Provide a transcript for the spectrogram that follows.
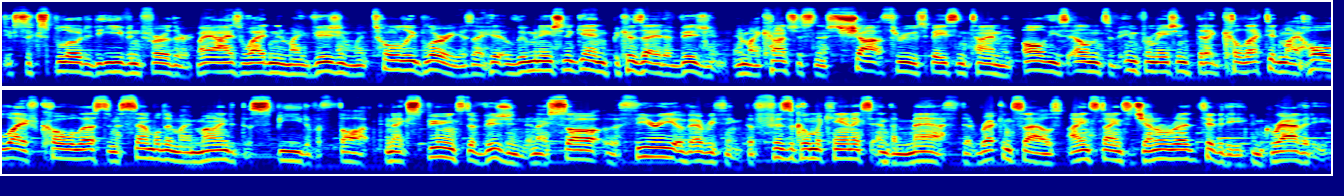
just exploded even further. My eyes widened and my vision went totally blurry as I hit illumination again because I had a vision, and my consciousness shot through space and time, and all these elements of information that I'd collected my whole life coalesced and assembled in my mind at the speed of a thought. And I experienced a vision, and I saw the theory of everything, the physical mechanics and the math that reconciles Einstein's general relativity and gravity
